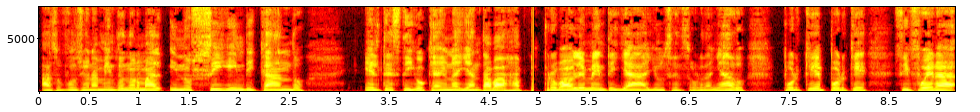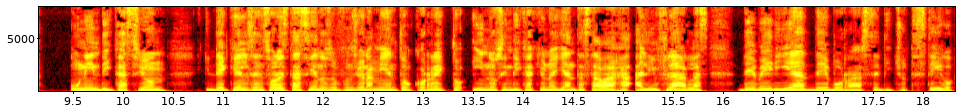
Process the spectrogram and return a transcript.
a su funcionamiento normal y nos sigue indicando el testigo que hay una llanta baja, probablemente ya hay un sensor dañado. ¿Por qué? Porque si fuera una indicación de que el sensor está haciendo su funcionamiento correcto y nos indica que una llanta está baja, al inflarlas debería de borrarse dicho testigo.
